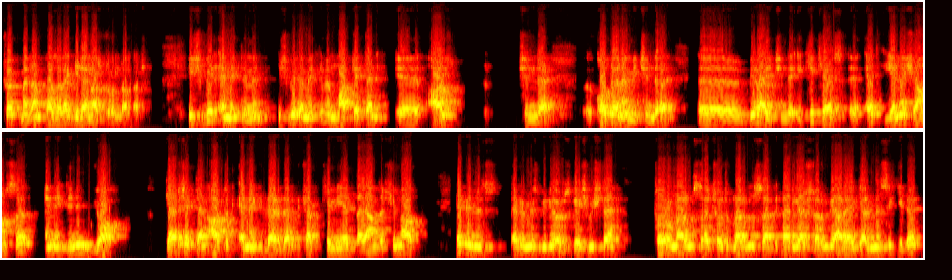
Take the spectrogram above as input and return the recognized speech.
çökmeden pazara gidemez durumdalar. Hiçbir emeklimin, hiçbir emeklimin marketten e, ay içinde, o dönem içinde, e, bir ay içinde iki kez e, et yeme şansı emeklinin yok. Gerçekten artık emeklilerde bıçak kemiğe dayandı. Şimdi hepimiz hepimiz biliyoruz. Geçmişte torunlarımızla, çocuklarımızla, yaşların bir araya gelmesi gibi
